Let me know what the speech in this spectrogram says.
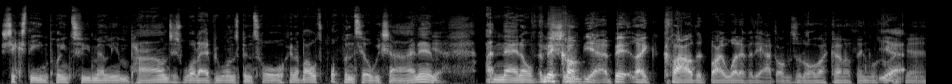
Sixteen point two million pounds is what everyone's been talking about up until we sign him, Yeah. and then A obviously bit, com- yeah, a bit like clouded by whatever the add-ons and all that kind of thing look Yeah. like. Yeah.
